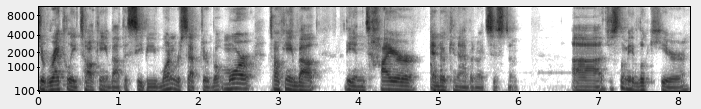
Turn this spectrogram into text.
directly talking about the CB1 receptor, but more talking about the entire endocannabinoid system. Uh, just let me look here.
